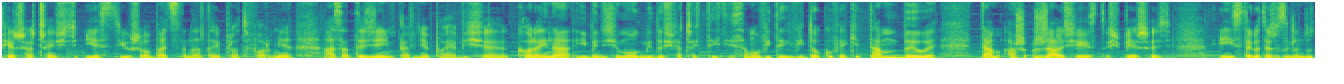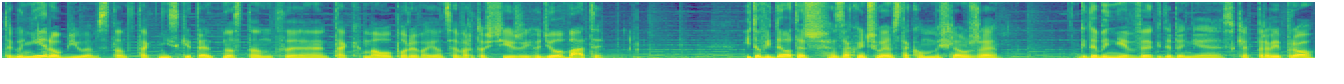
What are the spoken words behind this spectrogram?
Pierwsza część jest już obecna na tej platformie, a za tydzień pewnie pojawi się kolejna i będziecie mogli doświadczać tych niesamowitych widoków, jakie tam były. Tam aż żal się jest śpieszyć i z tego też względu tego nie robiłem, stąd tak niskie tętno, stąd e, tak mało porywające wartości, jeżeli chodzi o waty. I to wideo też zakończyłem z taką myślą, że gdyby nie wy, gdyby nie sklep Prawie Pro,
